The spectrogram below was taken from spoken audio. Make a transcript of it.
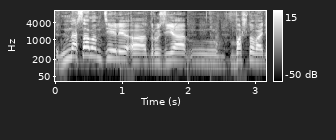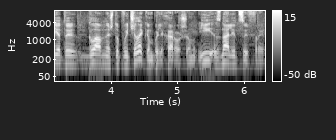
На самом деле, э, друзья, во что вы одеты, главное, чтобы вы человеком были хорошим и знали цифры.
